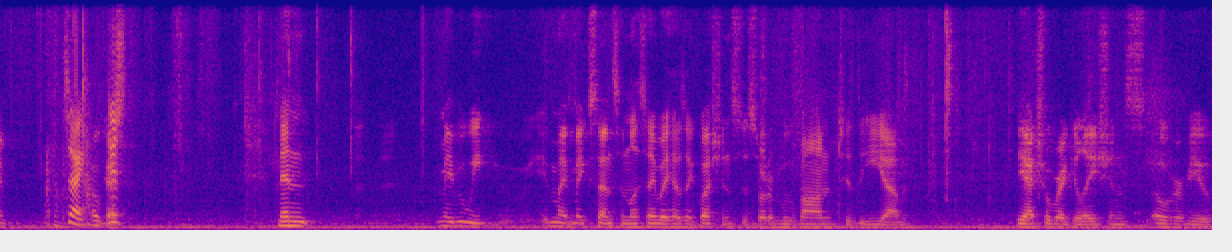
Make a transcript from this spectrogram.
I, Sorry. Okay. Just then maybe we, it might make sense unless anybody has any questions to sort of move on to the, um, the actual regulations overview.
